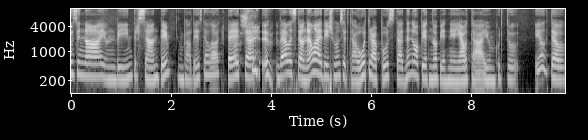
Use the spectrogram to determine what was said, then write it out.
uzzināju, un bija interesanti. Un paldies, tev, Laura. Bet vēl es tev nelaidīšu. Mums ir tā otrā puse, tāda nenopietna, nopietnie jautājumi, kur tu ilgi tev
